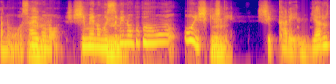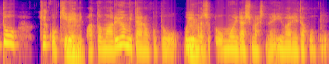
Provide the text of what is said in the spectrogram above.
あの、最後の締めの結びの部分を,、を意識して、しっかりやると結構綺麗にまとまるよ、みたいなことを今ちょっと思い出しましたね、言われたこと。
